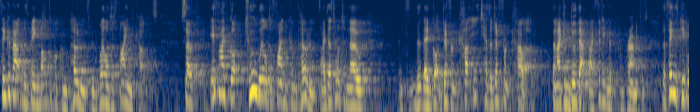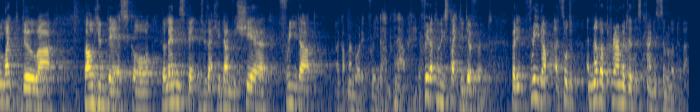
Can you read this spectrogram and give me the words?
Think about them as being multiple components with well-defined colors. So if I've got two well-defined components, I just want to know that they've got different color, each has a different color, then I can do that by fitting the parameters. The things people like to do are bulge and disc or the lens fit, which was actually done for shear, freed up. I can't remember what it freed up now. It freed up something slightly different, but it freed up a sort of another parameter that's kind of similar to that.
